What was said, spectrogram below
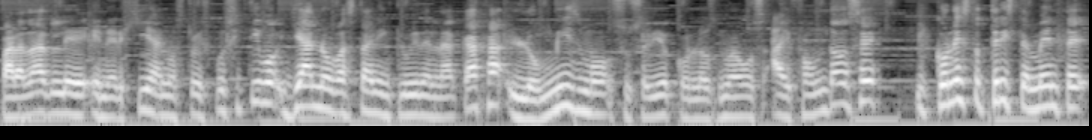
para darle energía a nuestro dispositivo. Ya no va a estar incluida en la caja. Lo mismo sucedió con los nuevos iPhone 12. Y con esto tristemente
